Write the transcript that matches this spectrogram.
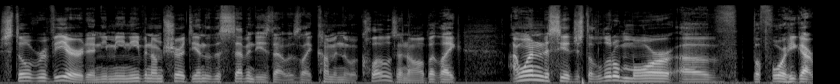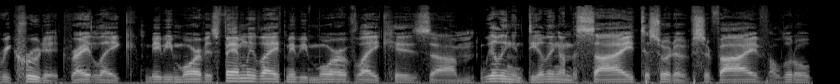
still revered, and I mean even I'm sure at the end of the '70s that was like coming to a close and all, but like I wanted to see just a little more of before he got recruited, right? Like maybe more of his family life, maybe more of like his um, wheeling and dealing on the side to sort of survive a little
